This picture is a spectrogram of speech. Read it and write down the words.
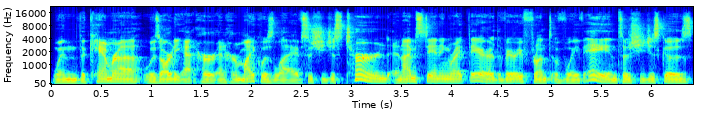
when the camera was already at her and her mic was live. So she just turned, and I'm standing right there at the very front of Wave A. And so she just goes,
